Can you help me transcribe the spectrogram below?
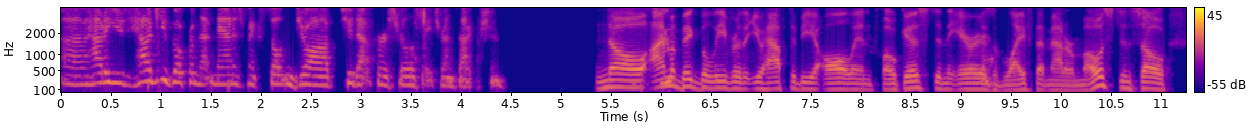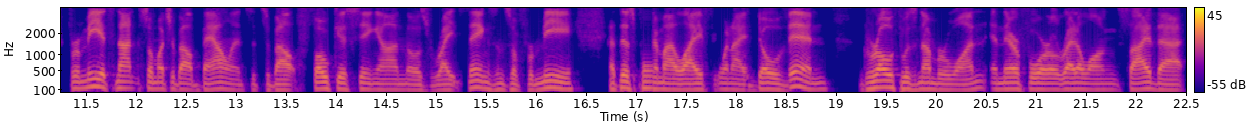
Um, how do you how did you go from that management consultant job to that first real estate transaction? No, I'm a big believer that you have to be all in focused in the areas of life that matter most. And so for me, it's not so much about balance, it's about focusing on those right things. And so for me, at this point in my life, when I dove in, growth was number one. And therefore, right alongside that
